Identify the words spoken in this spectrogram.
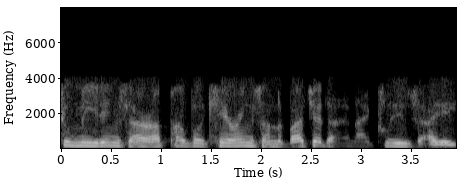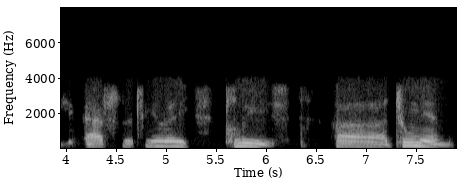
two meetings are our public hearings on the budget, and I please, I ask the community, please uh, tune in,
